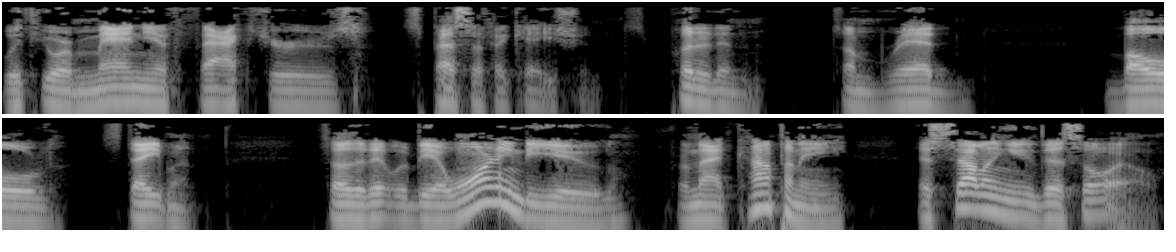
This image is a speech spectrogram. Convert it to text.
with your manufacturer's specifications. Put it in some red, bold statement so that it would be a warning to you from that company that's selling you this oil.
